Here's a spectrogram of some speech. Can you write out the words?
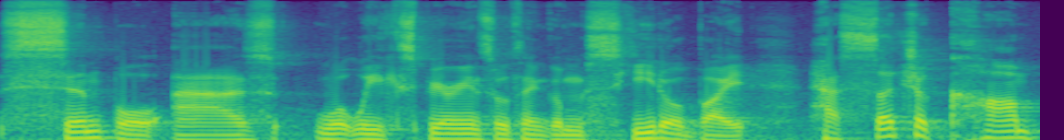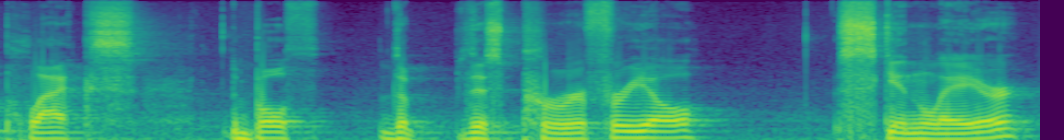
simple as what we experience with like a mosquito bite has such a complex both the this peripheral skin layer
